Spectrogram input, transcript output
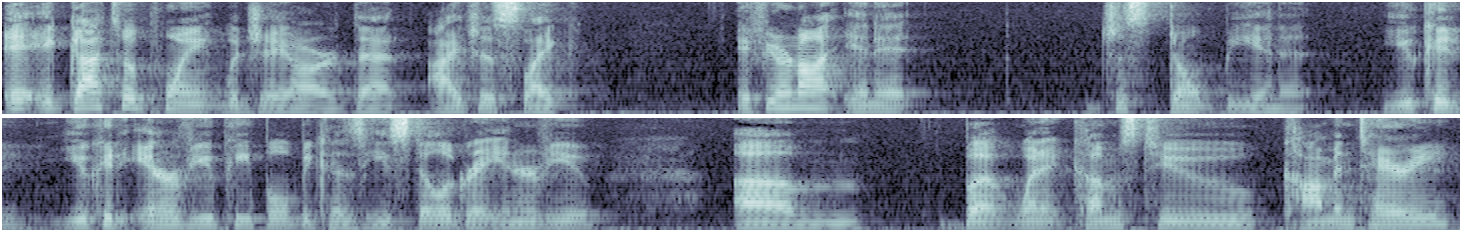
It, it got to a point with Jr. that I just like, if you're not in it, just don't be in it. You could you could interview people because he's still a great interview. Um, but when it comes to commentary,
